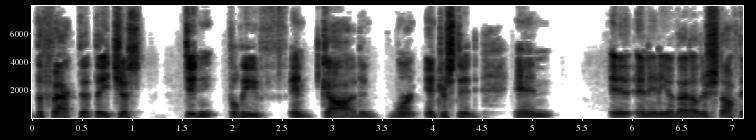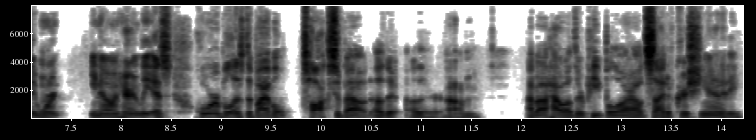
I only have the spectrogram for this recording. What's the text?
the fact that they just didn't believe in God and weren't interested in in, in any of that other stuff. They weren't you know inherently as horrible as the Bible talks about other other um, about how other people are outside of Christianity.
